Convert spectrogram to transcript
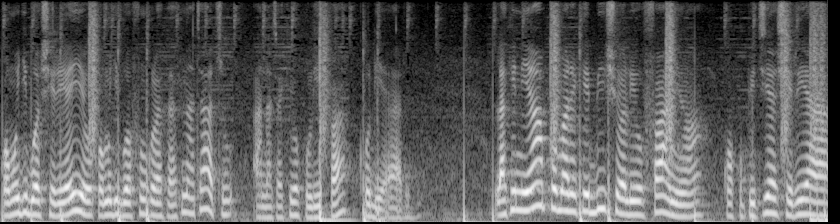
kwa mujibu wa sheria hiyo. Kwa mujibu wa fungu la 33 anatakiwa kulipa kodi ya ardhi, lakini yapo marekebisho yaliyofanywa kwa kupitia sheria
